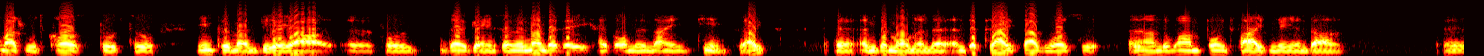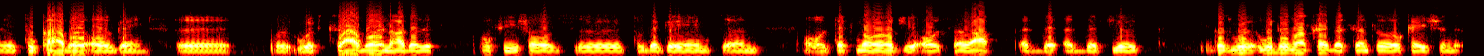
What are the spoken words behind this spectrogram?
much would cost to to implement VAR uh, for their games. And remember, they have only nine teams, right? Uh, at the moment, uh, and the price tag was around 1.5 million dollars uh, to cover all games uh, with travel and other officials uh, to the games and all technology all set up at the at the field because we, we do not have a central location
